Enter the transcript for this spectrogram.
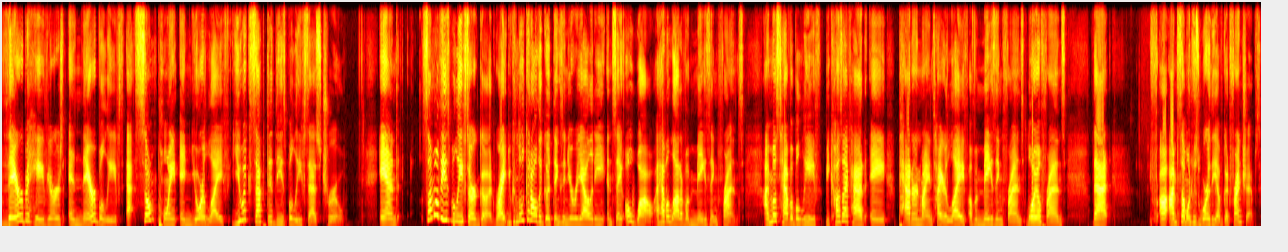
their behaviors and their beliefs, at some point in your life, you accepted these beliefs as true. And some of these beliefs are good, right? You can look at all the good things in your reality and say, oh, wow, I have a lot of amazing friends. I must have a belief because I've had a pattern my entire life of amazing friends, loyal friends, that uh, I'm someone who's worthy of good friendships.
